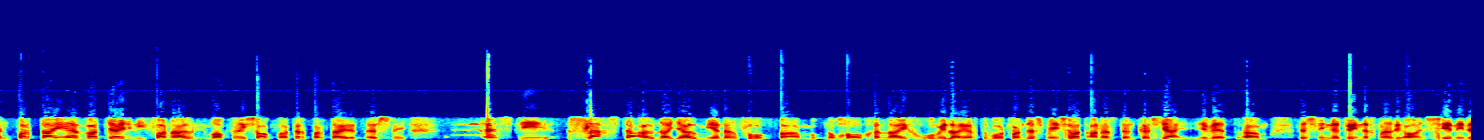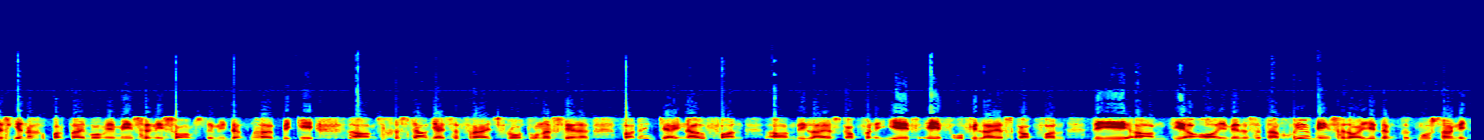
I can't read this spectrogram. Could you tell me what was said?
in partye wat jy nie van hou nie, maak nou nie saak watter party dit is nie is die slegste ou na jou mening vir um, nogal geneig om die leier te word want dis mense wat anders dink as jy. Jy weet, um dis nie noodwendig nou die ANC nie. Dis enige party waarmee mense nie saamstem nie. Dink nou 'n bietjie um gestel jy's 'n Vryheidsfront ondersteuner. Wat dink jy nou van um die leierskap van die EFF of die leierskap van die um DA? Jy weet, dis dit nou goeie mense daai. Jy dink dit mos nou nie.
